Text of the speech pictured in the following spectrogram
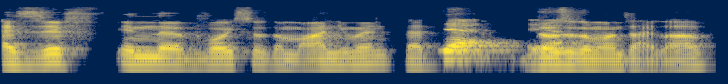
as if in the voice of the monument. That yeah, those yeah. are the ones I love.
